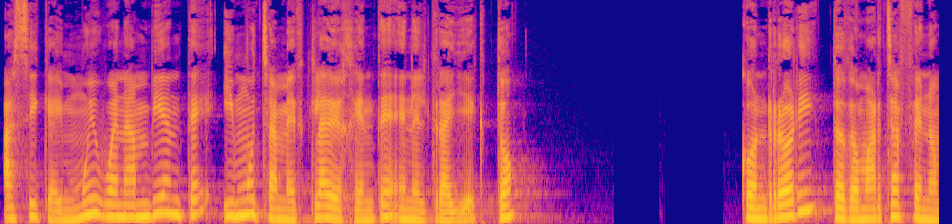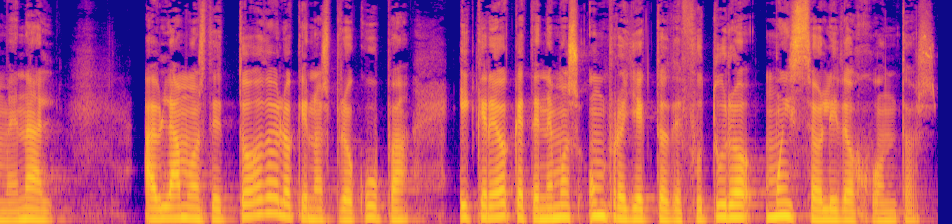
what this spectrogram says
así que hay muy buen ambiente y mucha mezcla de gente en el trayecto. Con Rory todo marcha fenomenal. Hablamos de todo lo que nos preocupa y creo que tenemos un proyecto de futuro muy sólido juntos.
